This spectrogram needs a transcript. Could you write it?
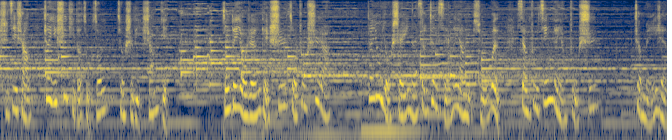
实际上这一诗体的祖宗就是李商隐。总得有人给诗做注释啊，但又有谁能像郑贤那样有学问？像注经那样注诗，这没人。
